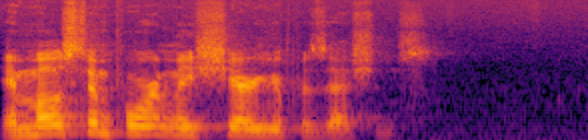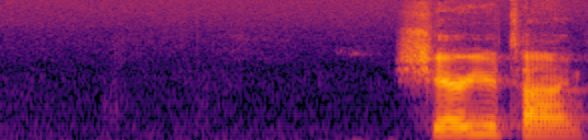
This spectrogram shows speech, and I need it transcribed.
And most importantly, share your possessions. Share your time.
